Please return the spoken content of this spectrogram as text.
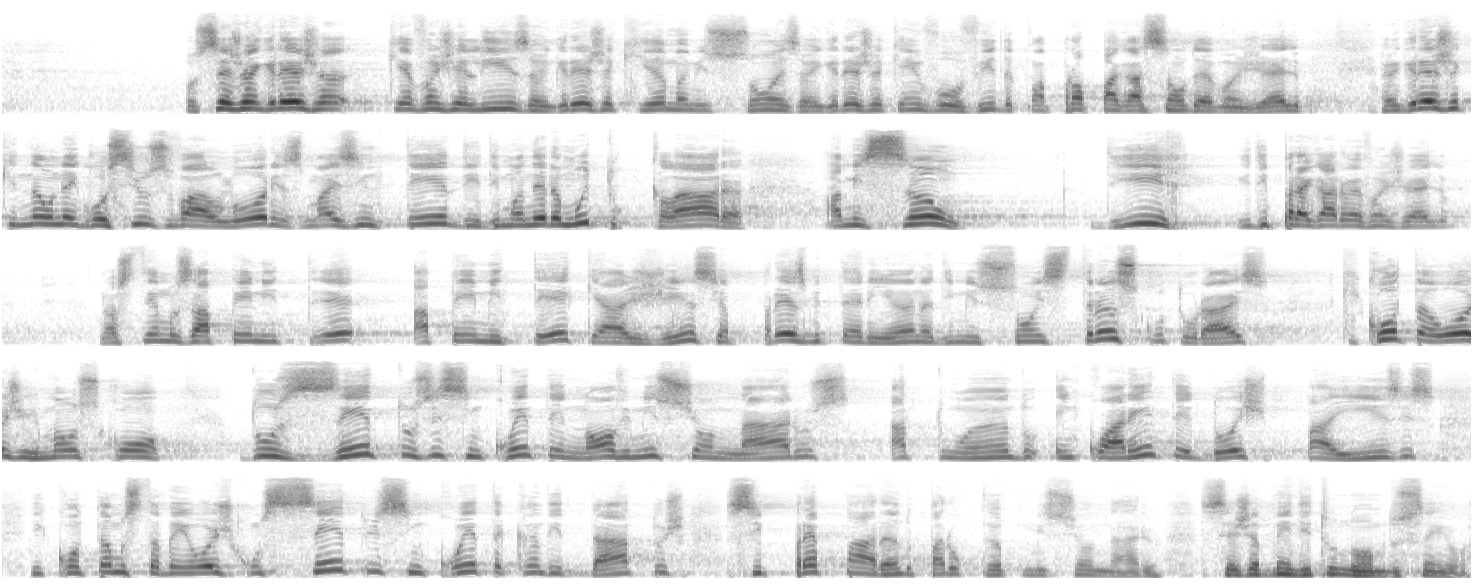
Ou seja, uma igreja que evangeliza, uma igreja que ama missões, uma igreja que é envolvida com a propagação do Evangelho, é uma igreja que não negocia os valores, mas entende de maneira muito clara a missão de ir e de pregar o Evangelho. Nós temos a PNT, a PMT, que é a Agência Presbiteriana de Missões Transculturais, que conta hoje, irmãos, com 259 missionários atuando em 42 países e contamos também hoje com 150 candidatos se preparando para o campo missionário. Seja bendito o nome do Senhor.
